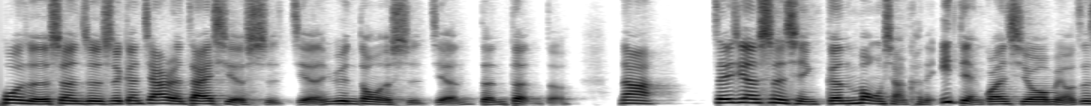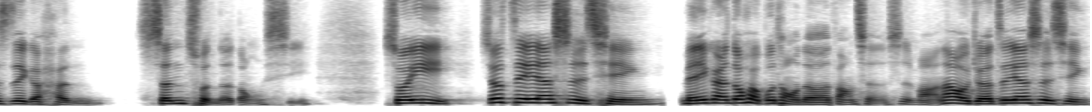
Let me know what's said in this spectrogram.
或者甚至是跟家人在一起的时间、运动的时间等等的。那这件事情跟梦想可能一点关系都没有，这是一个很生存的东西。所以，就这件事情，每一个人都会有不同的方程式嘛。那我觉得这件事情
